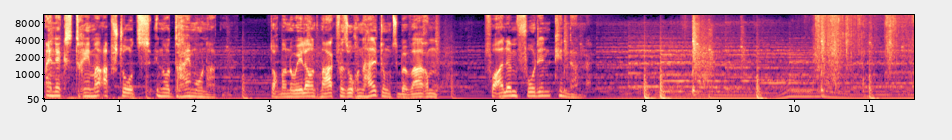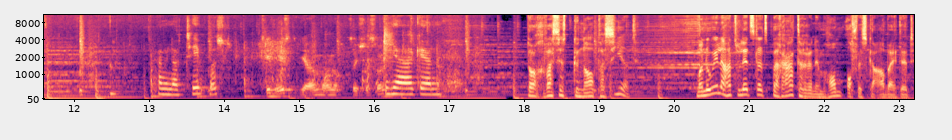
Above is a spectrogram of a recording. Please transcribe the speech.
Ein extremer Absturz in nur drei Monaten. Doch Manuela und Marc versuchen Haltung zu bewahren, vor allem vor den Kindern. Haben wir noch Teewurst? Teewurst? Ja, haben wir auch noch. Soll ich das holen? Ja, gerne. Doch was ist genau passiert? Manuela hat zuletzt als Beraterin im Homeoffice gearbeitet.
